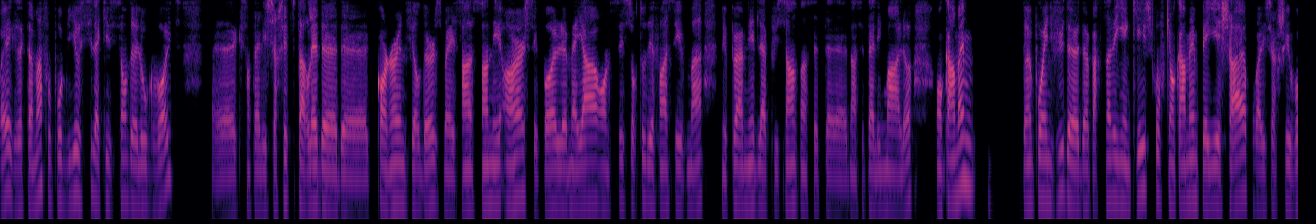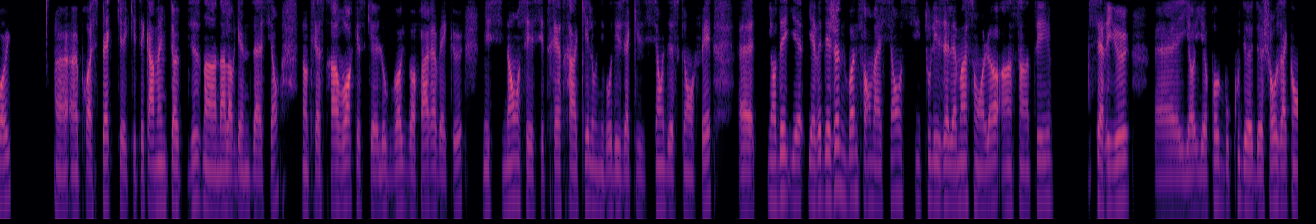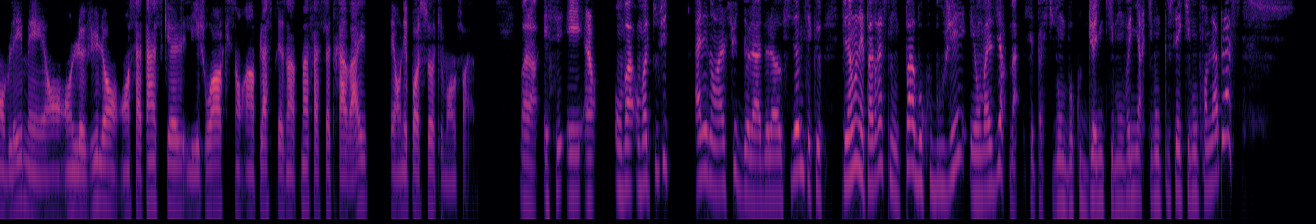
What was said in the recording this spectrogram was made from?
Oui, exactement. Faut pas oublier aussi l'acquisition de Luke Voigt, euh, qui sont allés chercher. Tu parlais de, de corner infielders, mais ben, c'en est un. C'est pas le meilleur, on le sait, surtout défensivement, mais peut amener de la puissance dans cette euh, dans cet alignement-là. On quand même, d'un point de vue d'un partisan des Yankees, je trouve qu'ils ont quand même payé cher pour aller chercher Voigt un, prospect qui, était quand même top 10 dans, dans l'organisation. Donc, restera à voir qu'est-ce que Luke va faire avec eux. Mais sinon, c'est très tranquille au niveau des acquisitions et de ce qu'on fait. Euh, ils ont il y avait déjà une bonne formation si tous les éléments sont là en santé, sérieux. Euh, il n'y a, pas beaucoup de, choses à combler, mais on, l'a vu, là, on, s'attend à ce que les joueurs qui sont en place présentement fassent le travail et on n'est pas sûr qu'ils vont le faire. Voilà. Et c'est et alors on va on va tout de suite aller dans la suite de la de la off-season, c'est que finalement les Padres n'ont pas beaucoup bougé et on va se dire bah c'est parce qu'ils ont beaucoup de jeunes qui vont venir, qui vont pousser, qui vont prendre la place.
